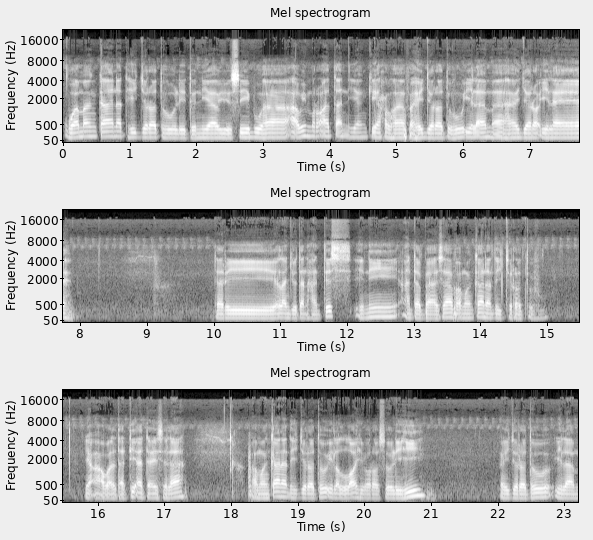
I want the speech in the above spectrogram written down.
Wa man kanat hijratuhu lidunya yusibuha aw imra'atan yankihuha fa hijratuhu ila ma hajara ilaih. Dari lanjutan hadis ini ada bahasa faman kanat hijratuhu yang awal tadi ada istilah Faman kanat hijratu ilallahi wa rasulihi wa hijratu ila.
